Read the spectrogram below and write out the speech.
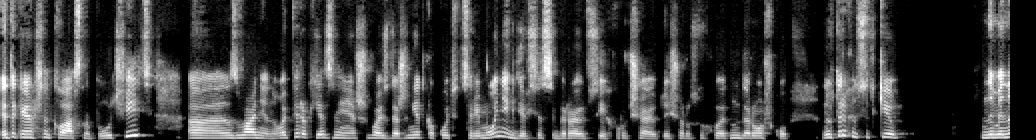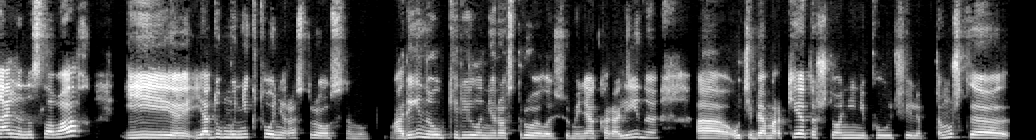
это, конечно, классно получить э, звание, но, во-первых, если не ошибаюсь, даже нет какой-то церемонии, где все собираются, их вручают еще раз выходят на дорожку. Но, во-вторых, это все-таки номинально на словах, и я думаю, никто не расстроился. Там, Арина у Кирилла не расстроилась, у меня Каролина, а, у тебя Маркета, что они не получили, потому что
